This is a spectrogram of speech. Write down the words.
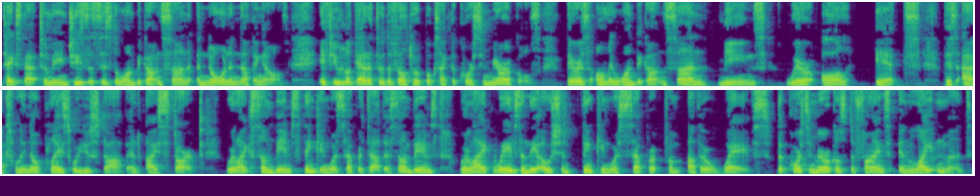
takes that to mean Jesus is the one begotten son and no one and nothing else. If you look at it through the filter of books like The Course in Miracles, there is only one begotten son means we're all it. There's actually no place where you stop and I start. We're like sunbeams thinking we're separate to other sunbeams. We're like waves in the ocean thinking we're separate from other waves. The Course in Miracles defines enlightenment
